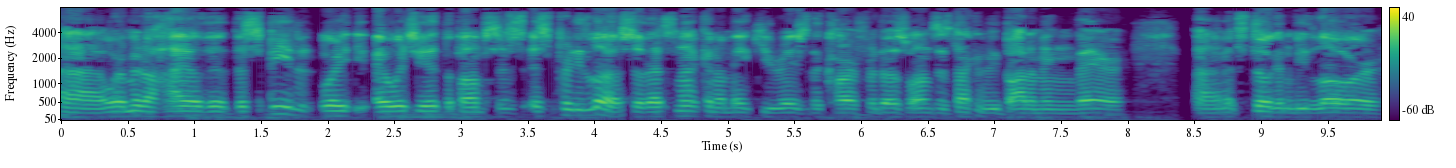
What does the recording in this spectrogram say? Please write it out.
uh, where mid Ohio, the, the speed at which you hit the bumps is, is pretty low, so that's not going to make you raise the car for those ones. It's not going to be bottoming there. Um, it's still going to be lower,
